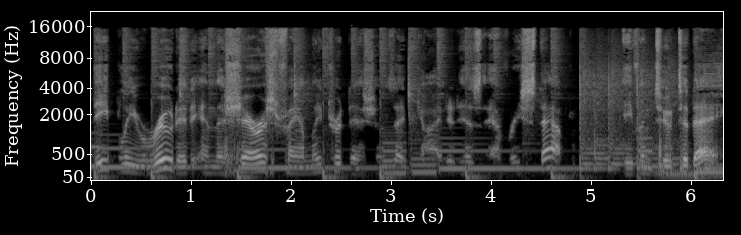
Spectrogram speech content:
deeply rooted in the cherished family traditions that guided his every step, even to today.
